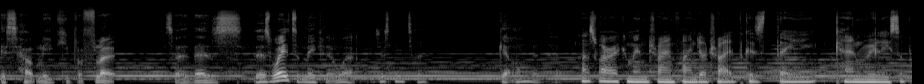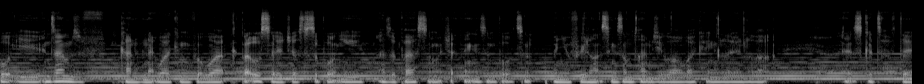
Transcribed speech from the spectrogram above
it's helped me keep afloat. So there's there's ways of making it work. We just need to get on with it. That's why I recommend try and find your tribe because they can really support you in terms of kind of networking for work, but also just support you as a person, which I think is important. When you're freelancing, sometimes you are working alone a lot. It's good to have the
